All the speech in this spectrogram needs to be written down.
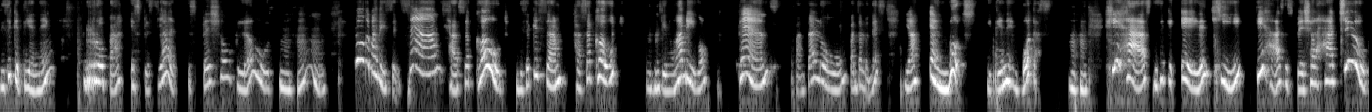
Dice que tienen ropa especial. Special clothes. Luego, ¿qué más dice? Sam has a coat. Dice que Sam has a coat. Tiene un abrigo. Pants pantalón, pantalones, ¿ya? And boots, y tiene botas. He has, dice que él, he, he has a special hat too.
